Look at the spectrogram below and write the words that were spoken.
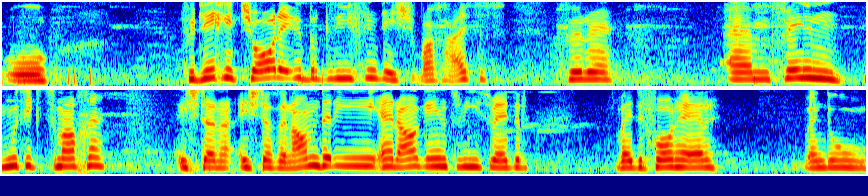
wo, für dich nicht Genre übergreifend ist. Was heißt es für einen ähm, Film Musik zu machen? Ist das eine andere Herangehensweise weder, weder vorher? wenn du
